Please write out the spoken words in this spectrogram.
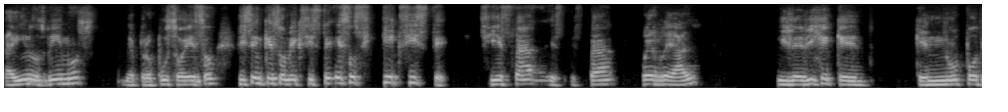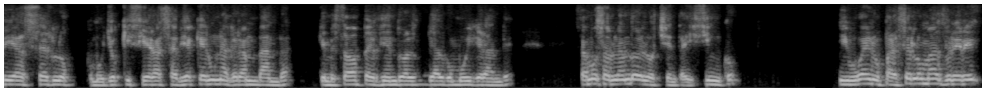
Ahí nos vimos, me propuso eso. Dicen que eso no existe. Eso sí existe, sí está, está, fue real. Y le dije que, que no podía hacerlo como yo quisiera. Sabía que era una gran banda que me estaba perdiendo de algo muy grande. Estamos hablando del 85. Y bueno, para hacerlo más breve,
